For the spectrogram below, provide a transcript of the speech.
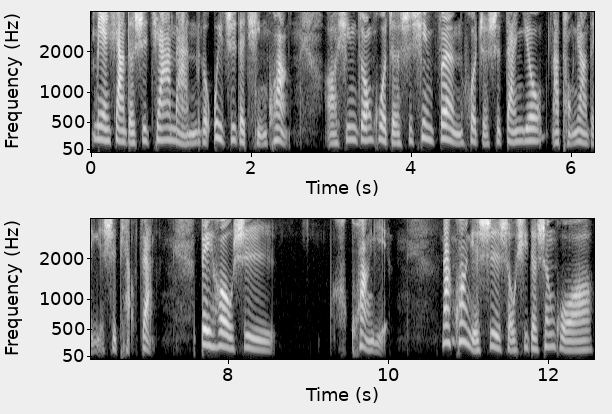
面向的是迦南那个未知的情况，啊、心中或者是兴奋，或者是担忧，那同样的也是挑战。背后是旷野，那旷野是熟悉的生活。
